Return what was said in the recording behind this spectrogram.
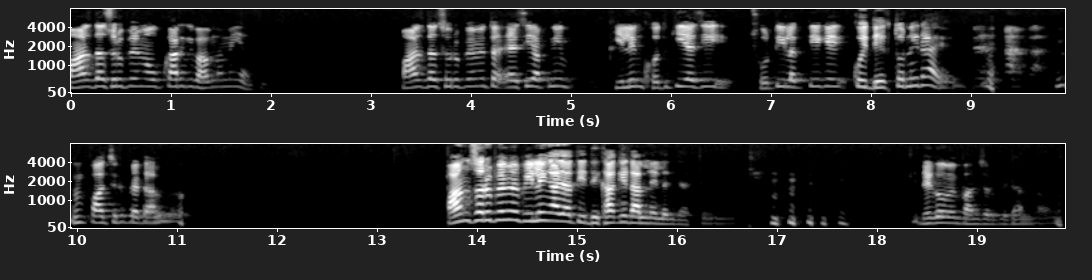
पाँच दस रुपए में उपकार की भावना नहीं आती। पाँच दस रुपए में तो ऐसी अपनी फीलिंग खुद की ऐसी छोटी लगती है कि कोई देख तो नहीं रहा है? पाँच रुपया डाल दो। पाँच सौ रुपये में फीलिंग आ जाती है, दिखा के डालने लग जाते हैं। देखो मैं पाँच सौ रुपये डाल रहा हूँ।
